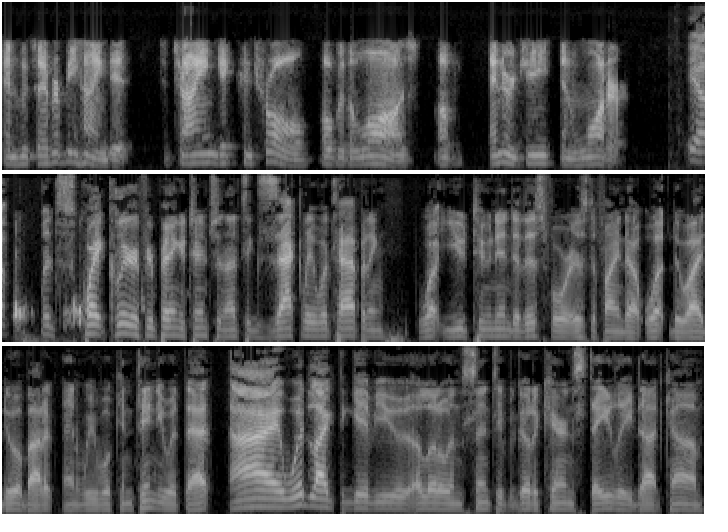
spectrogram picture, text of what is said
and who's ever behind it to try and get control over the laws of energy and water. Yeah, it's quite clear if you're paying attention. That's exactly what's happening. What you tune into this for is to find out what do I do about it, and we will continue with that. I would like to give you a little incentive to go to KarenStaley.com.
